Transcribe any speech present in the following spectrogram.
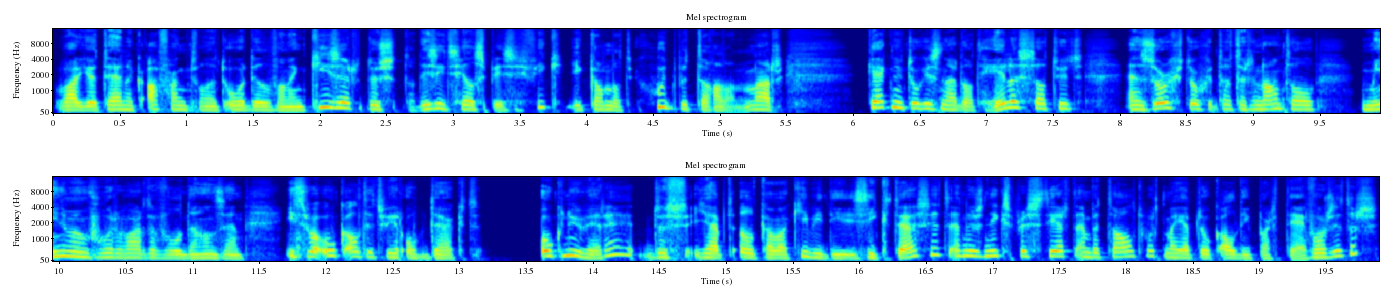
waar je uiteindelijk afhangt van het oordeel van een kiezer. Dus dat is iets heel specifiek. Je kan dat goed betalen. Maar kijk nu toch eens naar dat hele statuut en zorg toch dat er een aantal minimumvoorwaarden voldaan zijn. Iets wat ook altijd weer opduikt. Ook nu weer. Hè? Dus je hebt El Kawakibi die ziek thuis zit en dus niks presteert en betaald wordt. Maar je hebt ook al die partijvoorzitters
